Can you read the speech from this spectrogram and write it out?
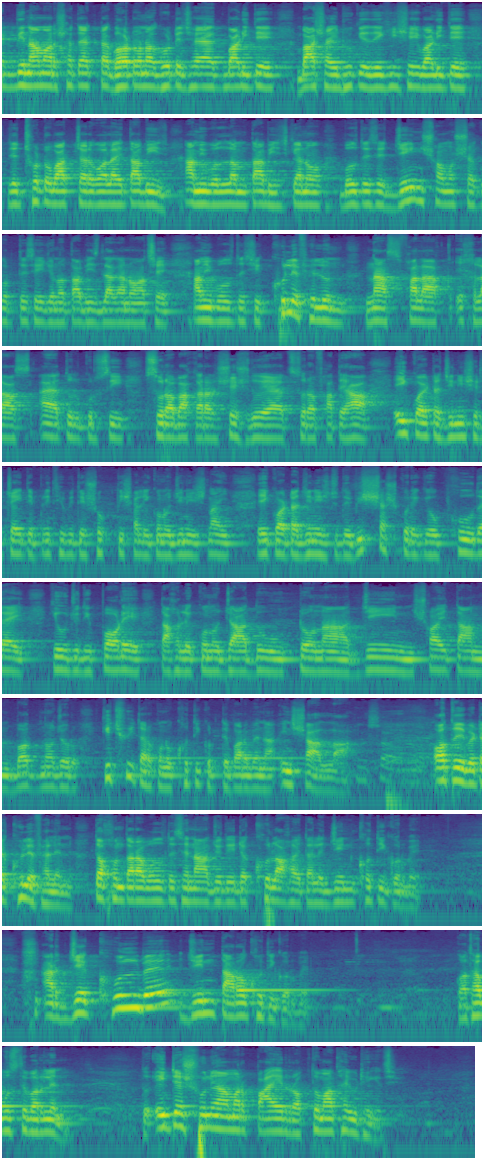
একদিন আমার সাথে একটা ঘটনা ঘটেছে, এক বাড়িতে বাসায় ঢুকে দেখি সেই বাড়িতে যে ছোট বাচ্চার গলায় তাবিজ। আমি বললাম, তাবিজ কেন? বলতেছে, জৈন সমস্যা করতেছে, এই জন্য তাবিজ লাগানো আছে। আমি বলতেছি, খুলে ফেলুন, নাস ফালাক, ইখলাস, আয়াতুল কুরসি, সুরা বাকারার শেষ দুই সুরা ফাতেহা। এই কয়টা জিনিসের চাইতে পৃথিবীতে শক্তিশালী কোনো জিনিস নাই। এই কয়টা জিনিস যদি বিশ্বাস করে কেউ ফু দেয়, কেউ যদি পড়ে, তাহলে কোনো জাদু, টোনা, জিন, শয়তান, বদনজর কিছুই তার কোনো ক্ষতি করতে পারবে না, ইনশাআল্লাহ। অতএব এটা খুলে ফেলেন। তখন তারা বলতেছে, না, যদি এটা খোলা হয় তাহলে জিন ক্ষতি করবে। আর যে খুলবে, জিন তারও ক্ষতি করবে। কথা বুঝতে পারলেন? তো এইটা শুনে আমার পায়ের রক্ত মাথায় উঠে গেছে।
